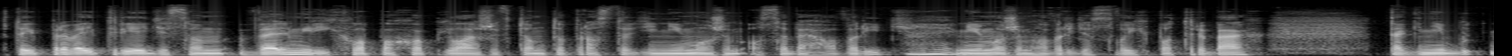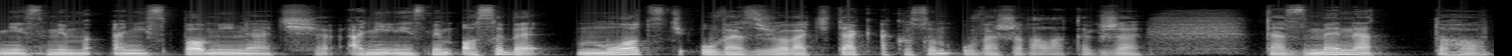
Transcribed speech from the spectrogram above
v tej prvej triede som veľmi rýchlo pochopila, že v tomto prostredí nemôžem o sebe hovoriť, Hej. nemôžem hovoriť o svojich potrebách, tak ne, nesmiem ani spomínať, ani nesmiem o sebe môcť uvažovať tak, ako som uvažovala. Takže tá zmena toho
